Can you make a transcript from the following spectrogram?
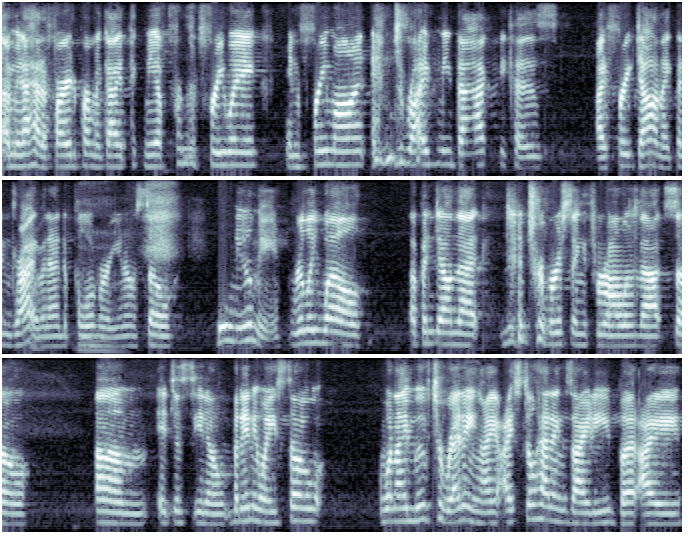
I mean, I had a fire department guy pick me up from the freeway in Fremont and drive me back because I freaked out and I couldn't drive and I had to pull over, you know. So they knew me really well up and down that traversing through all of that. So um it just, you know, but anyway, so when I moved to Redding, I, I still had anxiety, but I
